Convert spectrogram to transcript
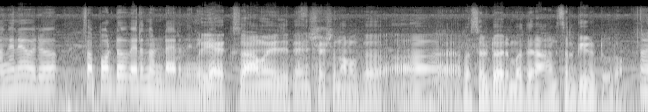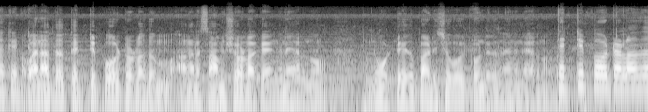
അങ്ങനെ ഒരു സപ്പോർട്ട് വരുന്നുണ്ടായിരുന്നു എനിക്ക്. എക്സാം എഴുതി കഴിഞ്ഞ ശേഷം നമുക്ക് റിസൾട്ട് വരുമ്പോഴത്തേന് ആൻസർക്ക് കിട്ടുമല്ലോ അപ്പം അതിനകത്ത് തെറ്റിപ്പോയിട്ടുള്ളതും അങ്ങനെ സംശയമുള്ളതൊക്കെ എങ്ങനെയായിരുന്നു? നോട്ട് ചെയ്ത് പഠിച്ചു പോയിക്കൊണ്ടിരുന്നത് എങ്ങനെയായിരുന്നു തെറ്റിപ്പോയിട്ടുള്ളത്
